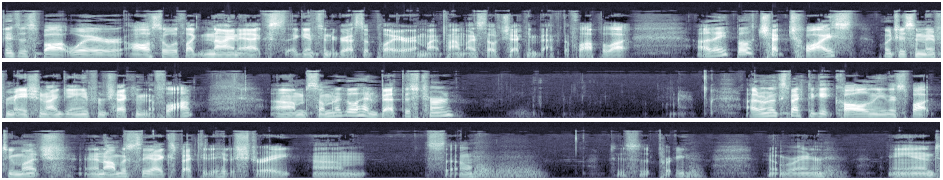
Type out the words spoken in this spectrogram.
it's a spot where also with like 9x against an aggressive player, I might find myself checking back the flop a lot. Uh, they both check twice, which is some information I gained from checking the flop. Um, so I'm going to go ahead and bet this turn. I don't expect to get called in either spot too much, and obviously I expected to hit a straight. Um, so this is a pretty no-brainer. And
